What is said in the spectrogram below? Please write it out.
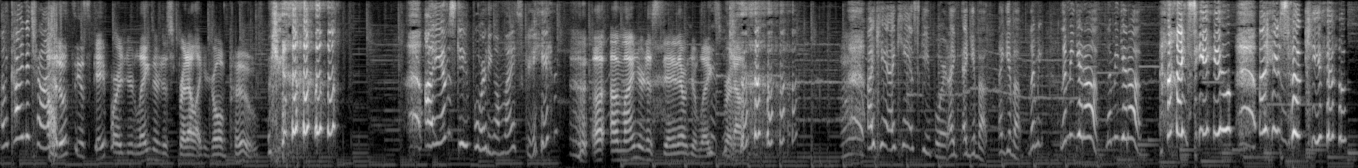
I'm kind of trying. I don't see a skateboard. Your legs are just spread out like you're going poo. I am skateboarding on my screen. uh, on mine, you're just standing there with your legs spread out. I can't. I can't skateboard. I, I give up. I give up. Let me. Let me get up. Let me get up. I see you. I am so cute.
